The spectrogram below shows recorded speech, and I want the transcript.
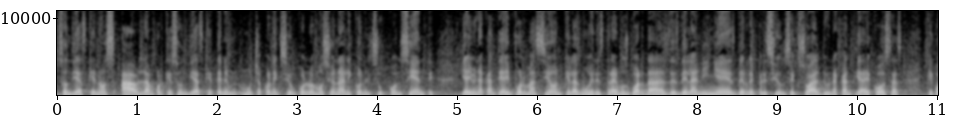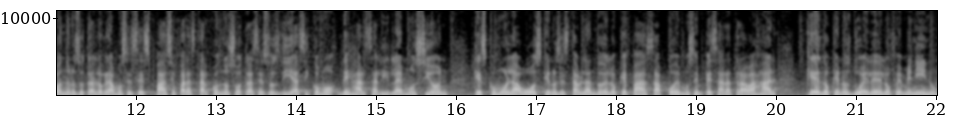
son días que nos hablan porque son días que tienen mucha conexión con lo emocional y con el subconsciente. Y hay una cantidad de información que las mujeres traemos guardadas desde la niñez, de represión sexual, de una cantidad de cosas que cuando nosotras logramos ese espacio para estar con nosotras esos días y como dejar salir la emoción, que es como la voz que nos está hablando de lo que pasa, podemos empezar a trabajar qué es lo que nos duele de lo femenino,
